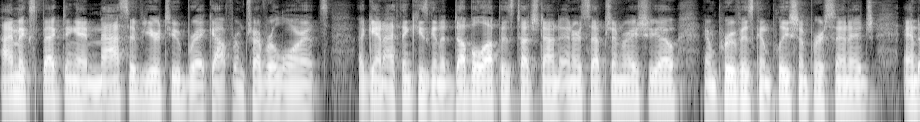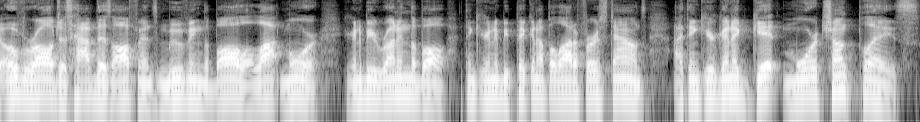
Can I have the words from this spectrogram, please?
I'm expecting a massive year two breakout from Trevor Lawrence. Again, I think he's going to double up his touchdown to interception ratio, improve his completion percentage, and overall just have this offense moving the ball a lot more. You're going to be running the ball. I think you're going to be picking up a lot of first downs. I think you're going to get more chunk plays.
